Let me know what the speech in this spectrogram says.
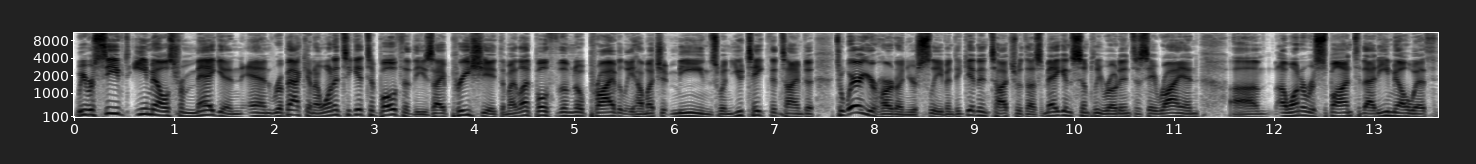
We received emails from Megan and Rebecca, and I wanted to get to both of these. I appreciate them. I let both of them know privately how much it means when you take the time to, to wear your heart on your sleeve and to get in touch with us. Megan simply wrote in to say, Ryan, um, I want to respond to that email with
